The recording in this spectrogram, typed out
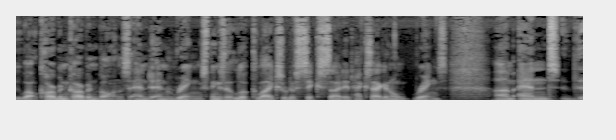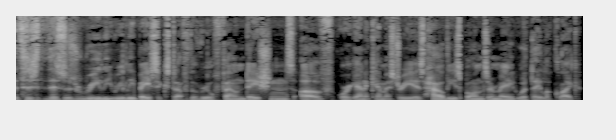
well carbon carbon bonds and, and rings, things that look like sort of six sided hexagonal rings. Um, and this is this is really really basic stuff. The real foundations of organic chemistry is how these bonds are made, what they look like.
